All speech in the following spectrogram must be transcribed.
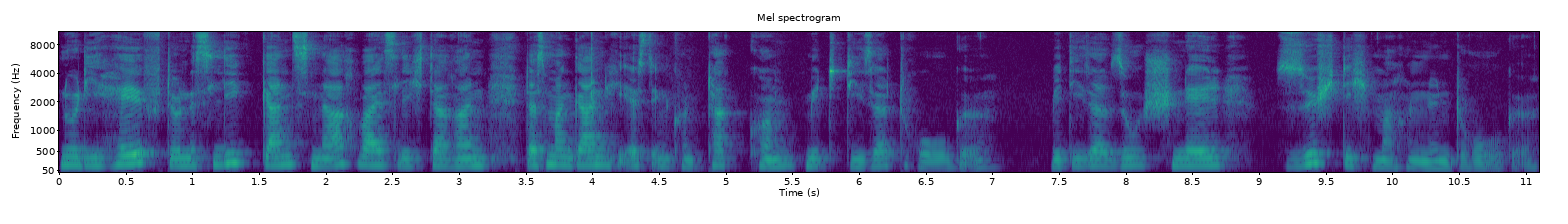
nur die Hälfte. Und es liegt ganz nachweislich daran, dass man gar nicht erst in Kontakt kommt mit dieser Droge, mit dieser so schnell süchtig machenden Droge.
